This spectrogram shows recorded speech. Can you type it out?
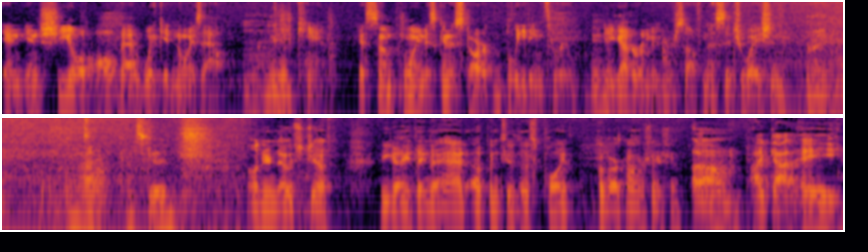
and, and shield all that wicked noise out. Mm-hmm. You can't. At some point, it's going to start bleeding through. Mm-hmm. You got to remove yourself from that situation. Right. Right. That's good. On your notes, Jeff, you got anything to add up until this point of our conversation? Um, I got a,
